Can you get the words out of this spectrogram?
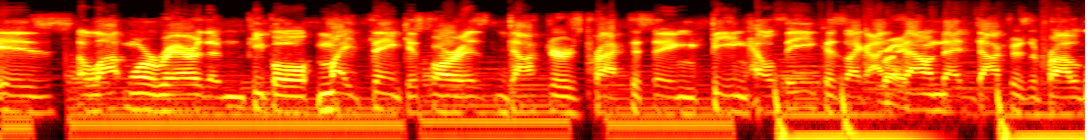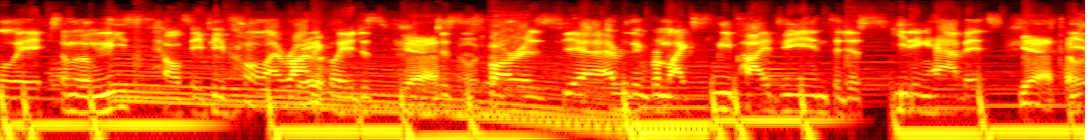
is a lot more rare than people might think as far as doctors practicing being healthy. Because like I Right. found that doctors are probably some of the least healthy people, ironically, just Yeah, just as far as yeah, everything from like sleep hygiene to just eating habits. Yeah, totally.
